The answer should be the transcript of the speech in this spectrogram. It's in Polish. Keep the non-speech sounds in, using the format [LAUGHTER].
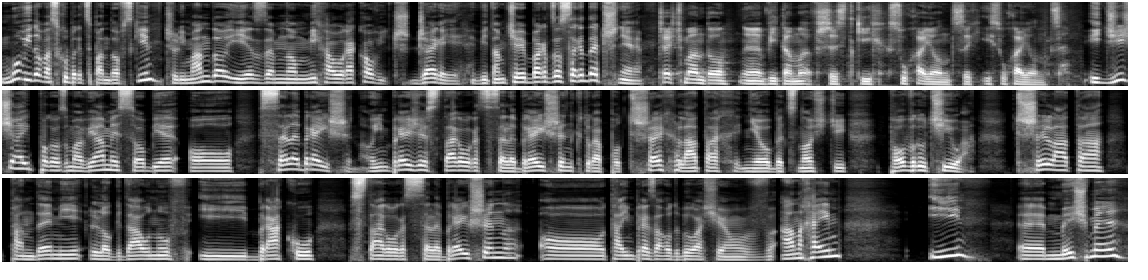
Mówi do Was Hubert Spandowski, czyli Mando i jest ze mną Michał Rakowicz. Jerry, witam Cię bardzo serdecznie. Cześć Mando, e, witam wszystkich słuchających i słuchające. I dzisiaj porozmawiamy sobie o Celebration, o imprezie Star Wars Celebration, która po trzech latach nieobecności powróciła. Trzy lata pandemii, lockdownów i braku Star Wars Celebration. O, ta impreza odbyła się w Anaheim i e, myśmy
